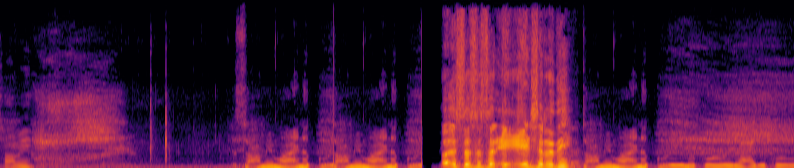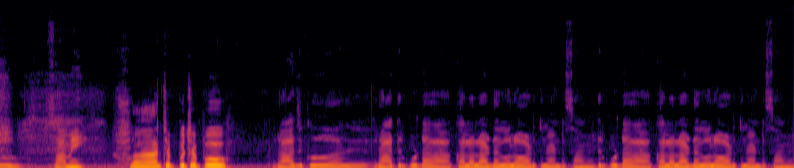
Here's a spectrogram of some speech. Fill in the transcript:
స్వామి. స్వామి మా ఆయనకు స్వామి మా ఆయనకు. సార్ సార్ సార్ ఏంటి సార్ అది? స్వామి మా ఆయనకు ఈయనకు రాజుకు. స్వామి. చెప్పు చెప్పు. రాజుకు అది రాత్రిపూట కళలు అడ్డగోలో వాడుతున్నాయంట స్వామి. రాత్రిపూట కళలు అడ్డగోలో వాడుతున్నాయంట స్వామి.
